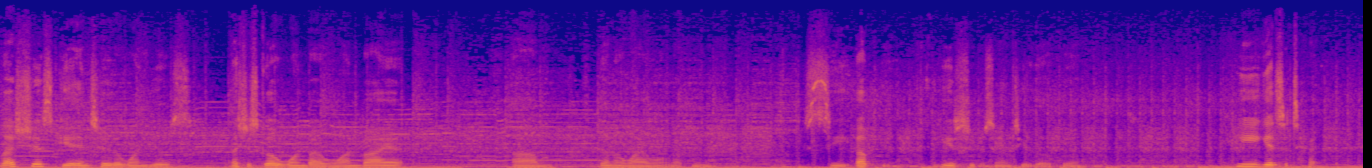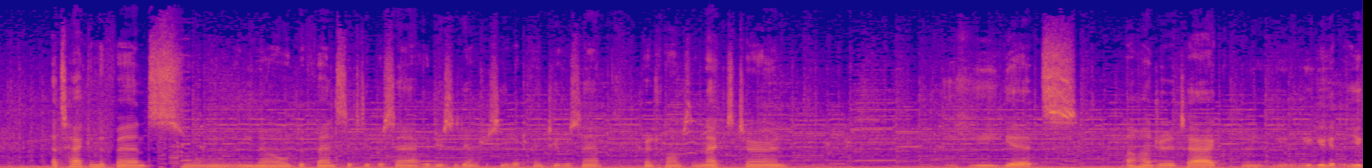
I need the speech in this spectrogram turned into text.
let's just get into the one use. Let's just go one by one by it. Um, don't know why it won't let me see. Up, oh, here's Super Saiyan 2 Goku. He gets attack, attack and defense. You know, defense 60%, reduces damage received by 22%. Transforms the next turn. He gets 100 attack. You, you, you get you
